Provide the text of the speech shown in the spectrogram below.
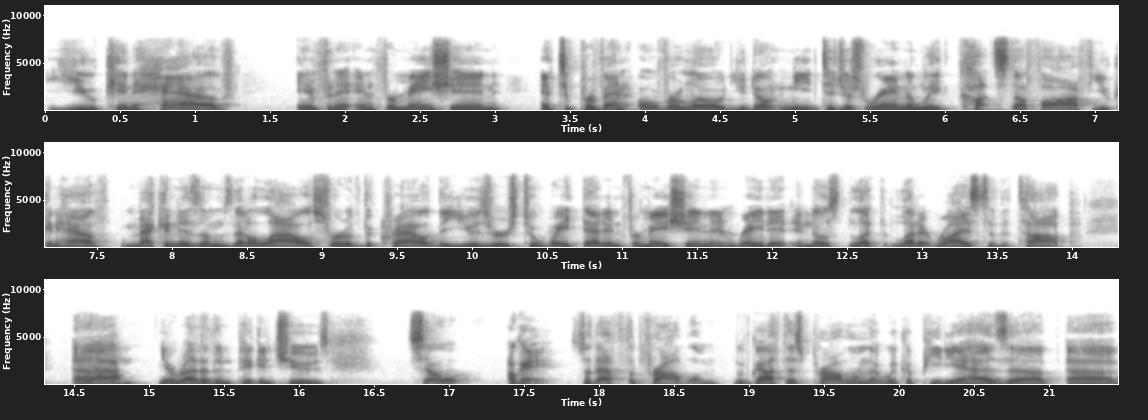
you can have infinite information and to prevent overload, you don't need to just randomly cut stuff off. You can have mechanisms that allow sort of the crowd, the users, to weight that information and rate it, and those let let it rise to the top. Um, yeah. You know, rather than pick and choose. So okay, so that's the problem. We've got this problem that Wikipedia has a, a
